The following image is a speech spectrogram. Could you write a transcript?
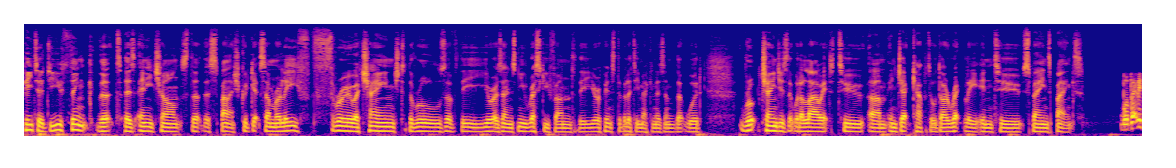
Peter, do you think that there's any chance that the Spanish could get some relief through a change to the rules of the Eurozone's new rescue fund, the European Stability Mechanism, that would changes that would allow it to um, inject capital directly into Spain's banks? Well, that is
